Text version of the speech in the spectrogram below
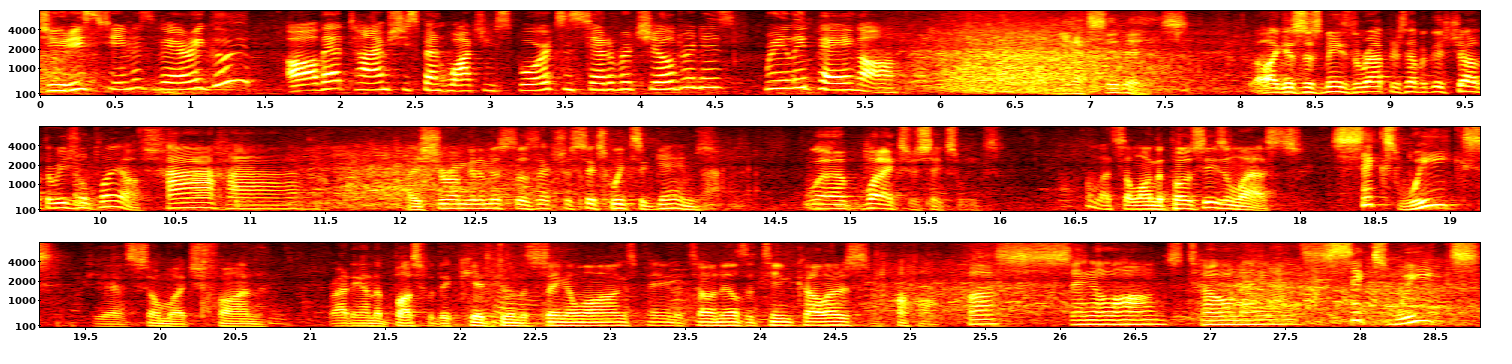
Judy's team is very good. All that time she spent watching sports instead of her children is really paying off. Yes, it is. Well, I guess this means the Raptors have a good shot at the regional playoffs. Ha ha. I sure I'm going to miss those extra six weeks of games. Well, what extra six weeks? Well, that's how long the postseason lasts. Six weeks? Yeah, so much fun. Riding on the bus with the kids, doing the sing-alongs, painting the toenails the team colors. Bus, sing-alongs, toenails. Six weeks?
